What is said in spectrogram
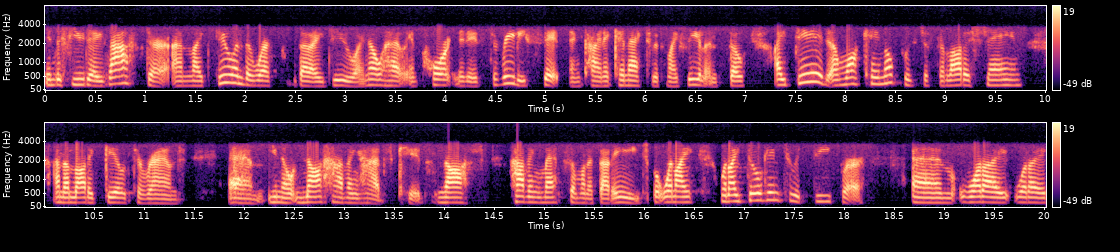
in the few days after and like doing the work that I do I know how important it is to really sit and kind of connect with my feelings. So I did and what came up was just a lot of shame and a lot of guilt around um you know not having had kids not having met someone at that age. But when I when I dug into it deeper um what I what I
